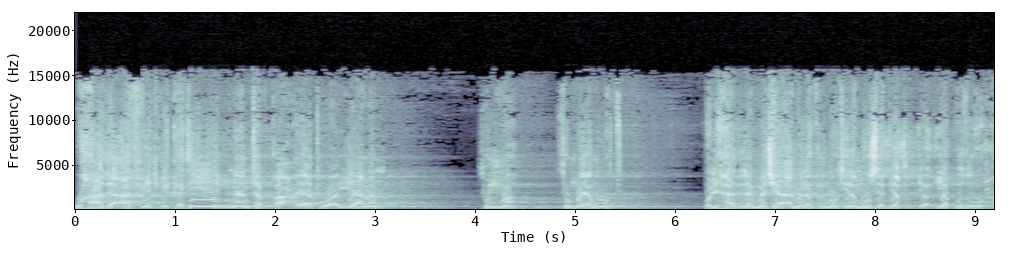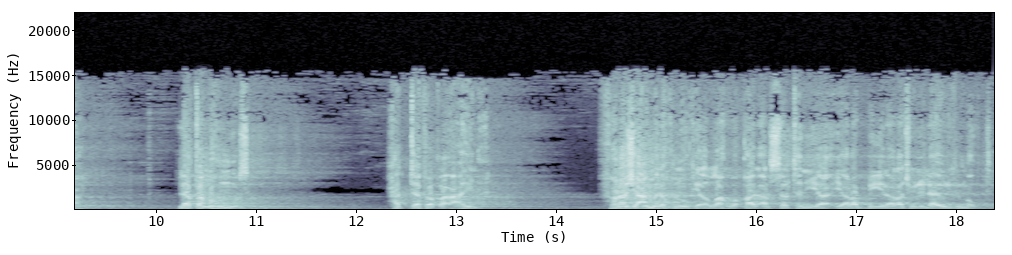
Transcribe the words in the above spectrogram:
وهذا أفيد بكثير من أن تبقى حياته أياما ثم ثم يموت. ولهذا لما جاء ملك الموت إلى موسى يقبض روحه. لطمه موسى حتى فقع عينه فرجع ملك الموت إلى الله وقال أرسلتني يا ربي إلى رجل لا يريد الموت.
